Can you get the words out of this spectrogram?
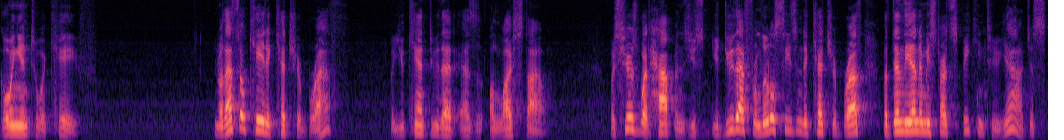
going into a cave. You know, that's okay to catch your breath, but you can't do that as a lifestyle. But here's what happens you, you do that for a little season to catch your breath, but then the enemy starts speaking to you. Yeah, just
